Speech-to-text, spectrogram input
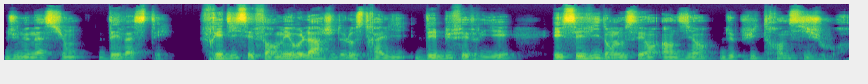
d'une nation dévastée. Freddy s'est formé au large de l'Australie début février et sévit dans l'océan Indien depuis 36 jours.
